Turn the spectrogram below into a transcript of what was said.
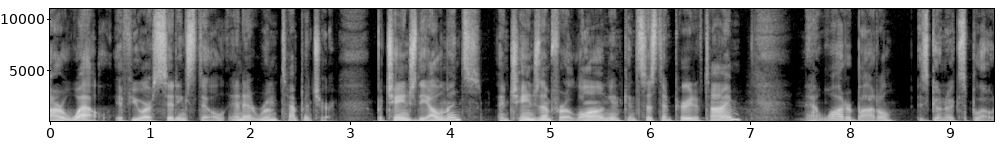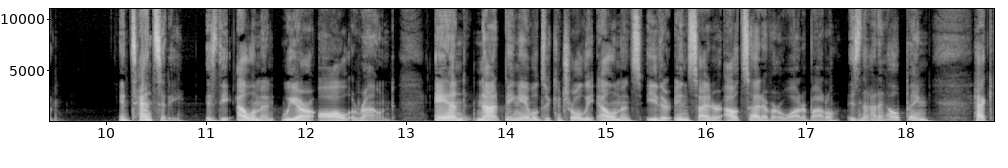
are well if you are sitting still and at room temperature, but change the elements and change them for a long and consistent period of time, that water bottle is going to explode. Intensity is the element we are all around, and not being able to control the elements either inside or outside of our water bottle is not helping. Heck,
